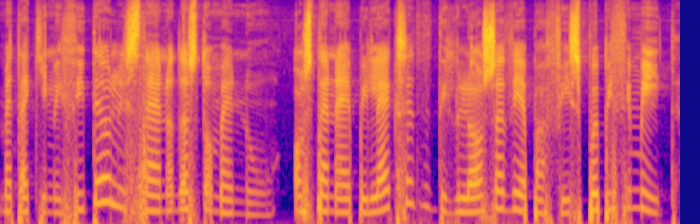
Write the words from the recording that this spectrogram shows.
Μετακινηθείτε ολισθαίνοντας το μενού, ώστε να επιλέξετε τη γλώσσα διεπαφής που επιθυμείτε.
